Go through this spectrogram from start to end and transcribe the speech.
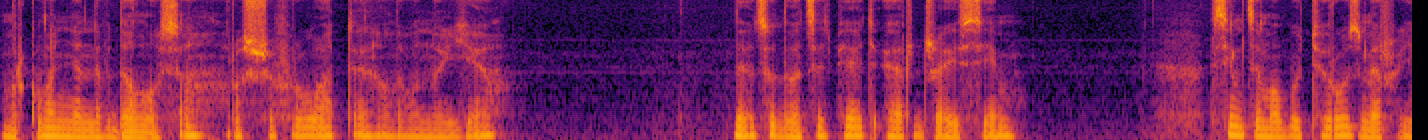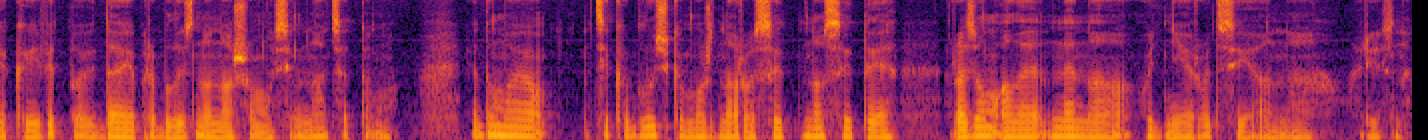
Маркування не вдалося розшифрувати, але воно є. 925 RJ7. 7 це, мабуть, розмір, який відповідає приблизно нашому 17-му. Я думаю, ці каблучки можна носити разом, але не на одній руці, а на різних.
